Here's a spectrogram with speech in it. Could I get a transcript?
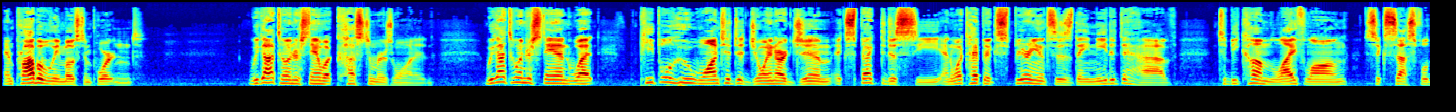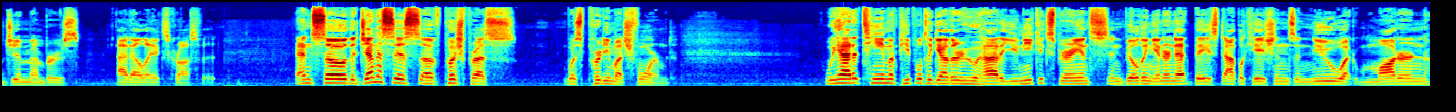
and probably most important, we got to understand what customers wanted. We got to understand what people who wanted to join our gym expected to see and what type of experiences they needed to have to become lifelong successful gym members at LAX CrossFit. And so the genesis of PushPress was pretty much formed. We had a team of people together who had a unique experience in building internet based applications and knew what modern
